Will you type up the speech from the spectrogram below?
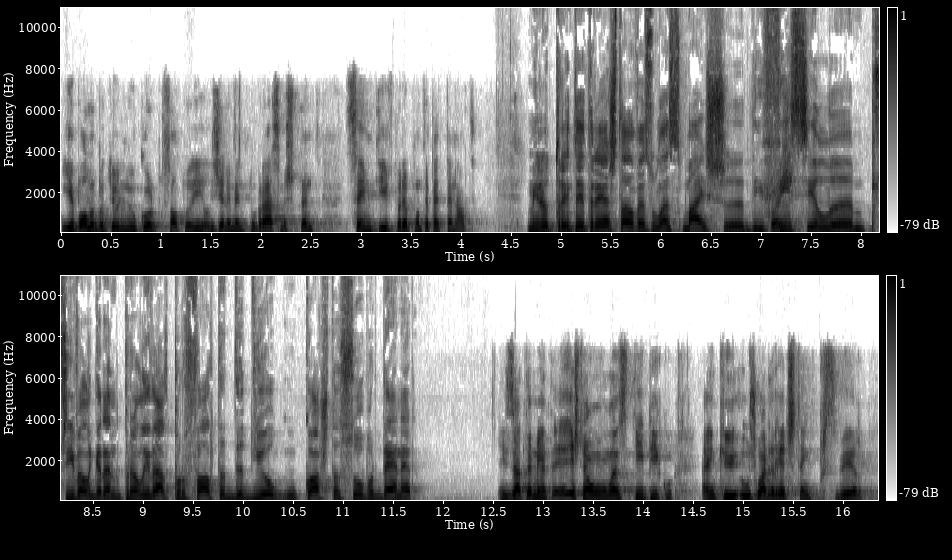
e a bola bateu-lhe no corpo, saltou ligeiramente no braço, mas, portanto, sem motivo para pontapé de penalti. Minuto 33, talvez o lance mais eh, difícil pois. Eh, possível. Grande penalidade por falta de Diogo Costa sobre Denner. Exatamente. Este é um lance típico em que os guarda-redes têm que perceber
